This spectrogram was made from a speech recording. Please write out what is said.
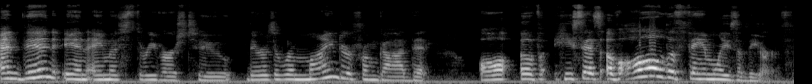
And then in Amos 3, verse 2, there is a reminder from God that all of, He says, of all the families of the earth,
